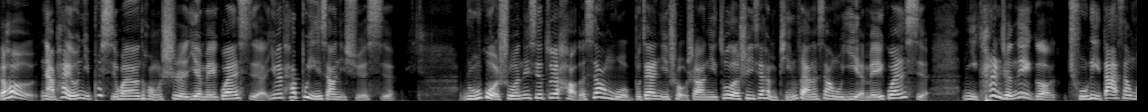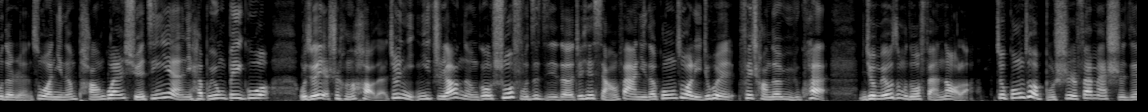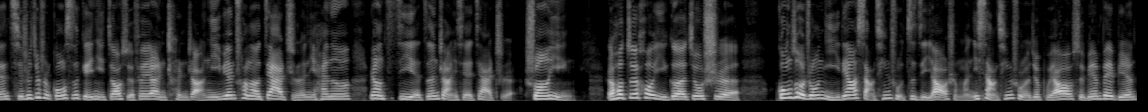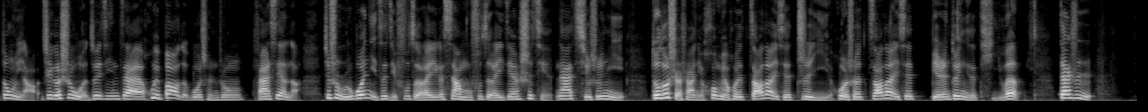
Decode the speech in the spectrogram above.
然后哪怕有你不喜欢的同事也没关系，因为它不影响你学习。如果说那些最好的项目不在你手上，你做的是一些很平凡的项目也没关系，你看着那个处理大项目的人做，你能旁观学经验，你还不用背锅。我觉得也是很好的，就是你，你只要能够说服自己的这些想法，你的工作里就会非常的愉快，你就没有这么多烦恼了。就工作不是贩卖时间，其实就是公司给你交学费让你成长，你一边创造价值，你还能让自己也增长一些价值，双赢。然后最后一个就是。工作中你一定要想清楚自己要什么，你想清楚了就不要随便被别人动摇。这个是我最近在汇报的过程中发现的，就是如果你自己负责了一个项目，负责了一件事情，那其实你多多少少你后面会遭到一些质疑，或者说遭到一些别人对你的提问，但是。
